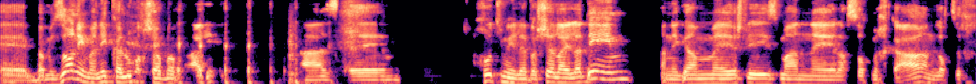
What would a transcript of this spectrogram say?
אה, במזונים, אני כלוא עכשיו בבית, אז אה, חוץ מלבשל לילדים, אני גם, אה, יש לי זמן אה, לעשות מחקר, אני לא צריך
